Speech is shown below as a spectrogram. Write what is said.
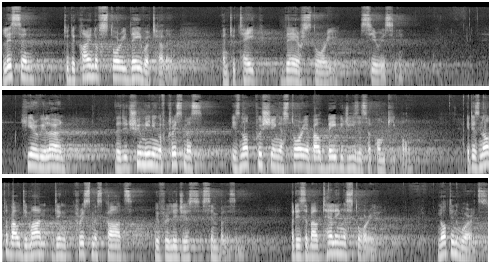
Listen to the kind of story they were telling and to take their story seriously. Here we learn that the true meaning of Christmas is not pushing a story about baby Jesus upon people. It is not about demanding Christmas cards with religious symbolism, but is about telling a story, not in words,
